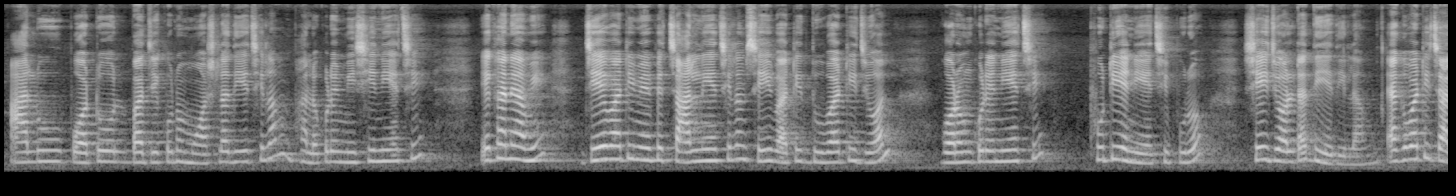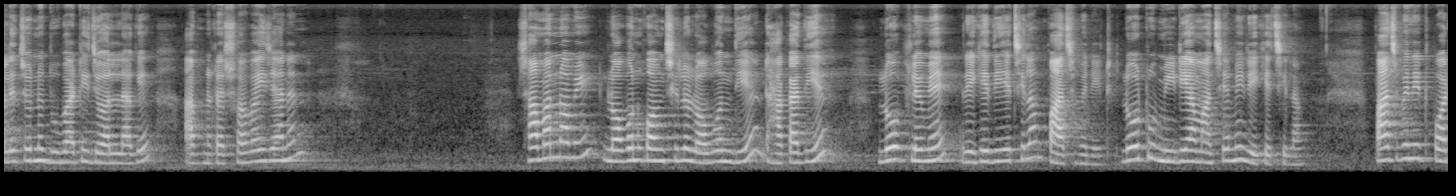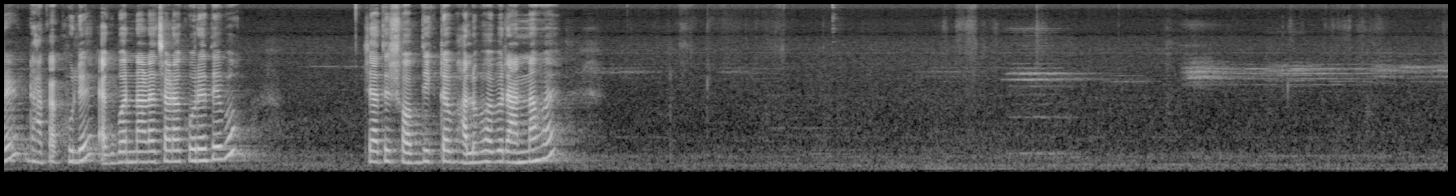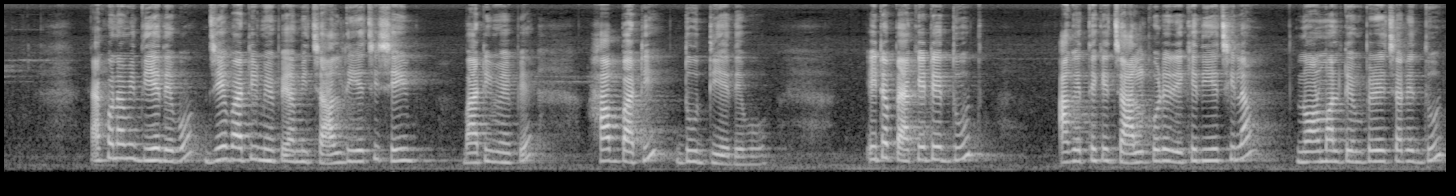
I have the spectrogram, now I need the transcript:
আলু, পটল বা যে কোনো মশলা দিয়েছিলাম, ভালো করে মিশিয়ে নিয়েছি। এখানে আমি যে বাটি মেপে চাল নিয়েছিলাম, সেই বাটির দু বাটি জল গরম করে নিয়েছি। ফুটিয়ে নিয়েছি পুরো, সেই জলটা দিয়ে দিলাম। এক বাটি চালের জন্য দু বাটি জল লাগে, আপনারা সবাই জানেন। সামান্য আমি লবণ কম ছিল, লবণ দিয়ে ঢাকা দিয়ে লো ফ্লেমে রেখে দিয়েছিলাম পাঁচ মিনিট। লো টু মিডিয়াম আছে আমি রেখেছিলাম। পাঁচ মিনিট পরে ঢাকা খুলে একবার নাড়াচাড়া করে দেব, যাতে সব দিকটা ভালোভাবে রান্না হয়। এখন আমি দিয়ে দেব। যে বাটি মেপে আমি চাল দিয়েছি, সেই বাটি মেপে হাফ বাটি দুধ দিয়ে দেব। এটা প্যাকেটের দুধ। আগে থেকে জাল করে রেখে দিয়েছিলাম। নর্মাল টেম্পারেচারের দুধ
